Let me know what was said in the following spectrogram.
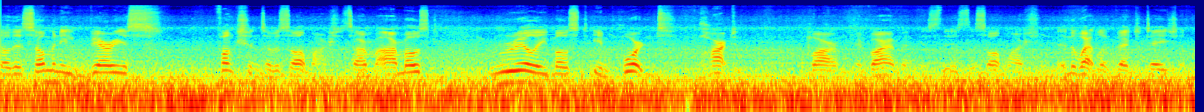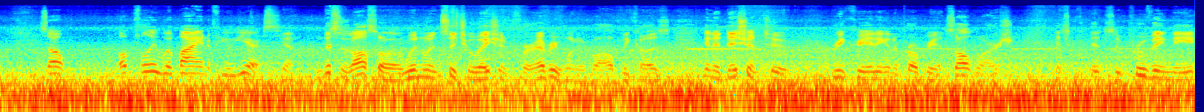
so there's so many various functions of a salt marsh. It's our, our most really most important part of our environment is, is the salt marsh and the wetland vegetation. So hopefully we're buying a few years. Yeah, this is also a win-win situation for everyone involved because in addition to recreating an appropriate salt marsh, it's, it's improving the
